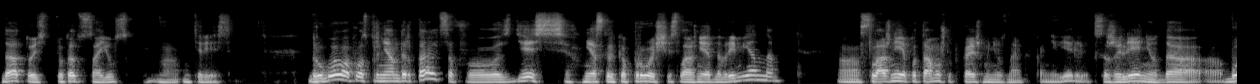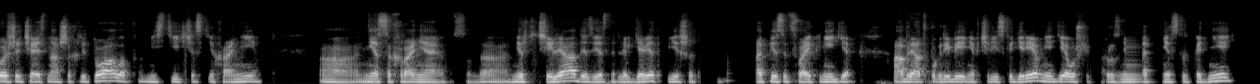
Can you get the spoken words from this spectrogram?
Да, то есть вот этот союз а, интересен. Другой вопрос про неандертальцев. Здесь несколько проще и сложнее одновременно. А, сложнее потому, что, конечно, мы не узнаем, как они верили. К сожалению, да, большая часть наших ритуалов мистических, они а, не сохраняются. Да. Мир Челяды, известный религиовед, пишет, описывает в своей книге обряд погребения в чилийской деревне девушки, который занимает несколько дней,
